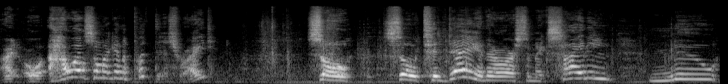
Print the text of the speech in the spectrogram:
I, how else am I going to put this, right? So, so today there are some exciting new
